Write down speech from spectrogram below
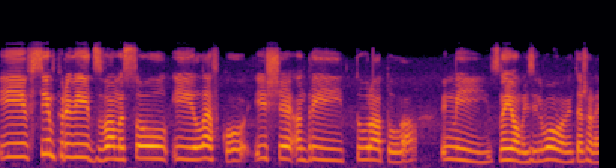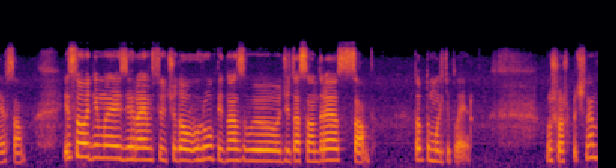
І всім привіт! З вами Соул і Левко, і ще Андрій Туратула. Він мій знайомий зі Львова, він теж грає в сам. І сьогодні ми зіграємо в цю чудову гру під назвою GTA San Andreas Samp, тобто мультиплеєр. Ну що ж, почнемо.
